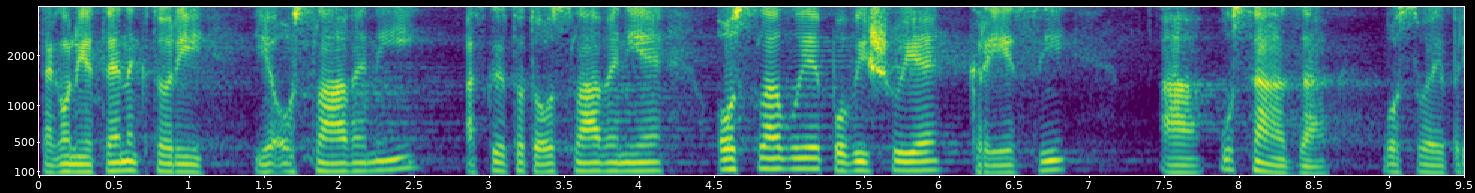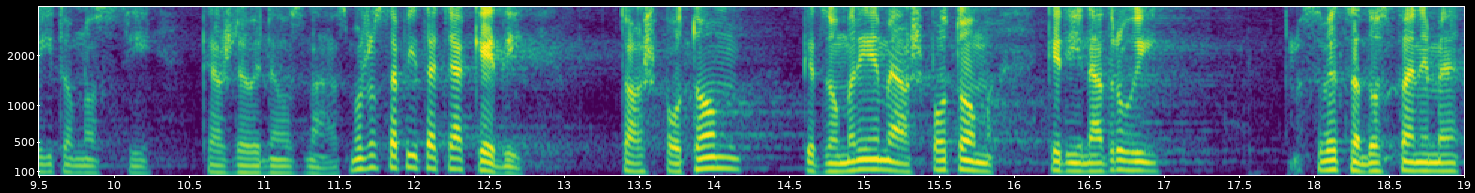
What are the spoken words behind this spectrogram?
tak on je ten, ktorý je oslávený, a skrze toto oslávenie oslavuje, povyšuje, kriesi a usádza vo svojej prítomnosti každého jedného z nás. Možno sa pýtať, a kedy? To až potom, keď zomrieme, až potom, kedy na druhý svet sa dostaneme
